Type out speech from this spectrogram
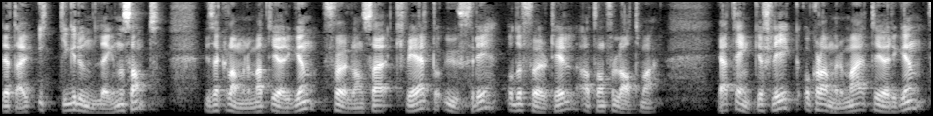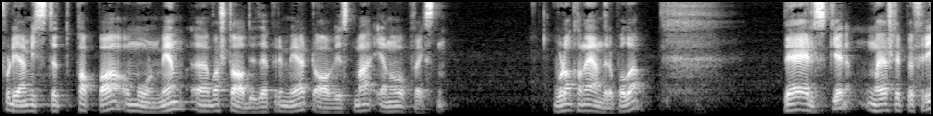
Dette er jo ikke grunnleggende sant. Hvis jeg klamrer meg til Jørgen, føler han seg kvelt og ufri, og det fører til at han forlater meg. Jeg tenker slik og klamrer meg til Jørgen fordi jeg mistet pappa, og moren min var stadig deprimert og avviste meg gjennom oppveksten. Hvordan kan jeg endre på det? Det jeg elsker, må jeg slippe fri.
